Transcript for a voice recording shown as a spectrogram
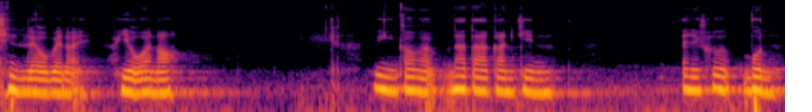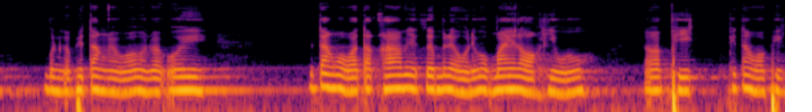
กินเร็วไปหน่อยหิวอะเนาะนี่ก็แบบหน้าตาการกิน อันนี้คือแบบบ่นบ่นกับพี่ตังเลยว่าเหมือนแบบเอ้ยพี่ตังบอกว่าตักข้าวไม่เกินไปเลยวันนี้บอกไม่หรอกหิว แล้วก็พริกพี่ตังบอกว่าพริก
